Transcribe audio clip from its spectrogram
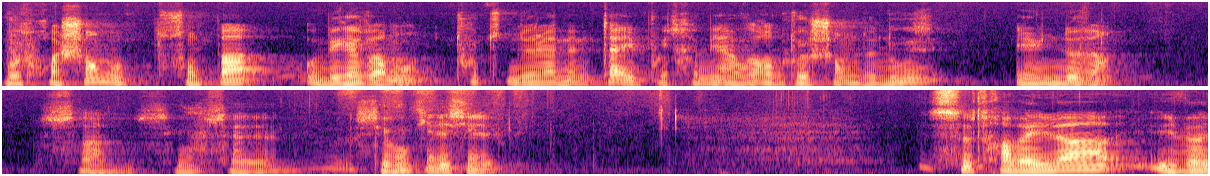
Vos trois chambres ne sont pas obligatoirement toutes de la même taille. Vous pouvez très bien avoir deux chambres de 12 et une de 20. C'est vous, qui décidez. Ce travail-là, il va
